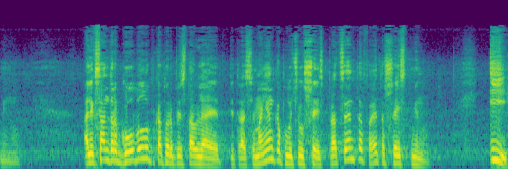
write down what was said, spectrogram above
минут. Александр Гоболуб, который представляет Петра Симоненко, получил 6%, а это 6 минут. И,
